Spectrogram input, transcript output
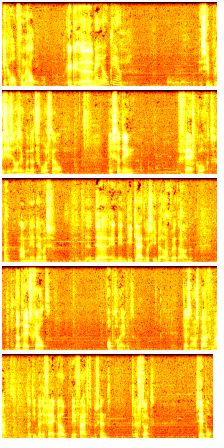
Ik hoop van wel. Kijk, eh, Lijkt mij ook, ja. simplistisch als ik me dat voorstel, is dat ding verkocht aan meneer Demmers. In, in die tijd was hij ook wethouder. Dat heeft geld opgeleverd. Daar is een afspraak gemaakt dat hij bij de verkoop weer 50% terugstort. Simpel.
